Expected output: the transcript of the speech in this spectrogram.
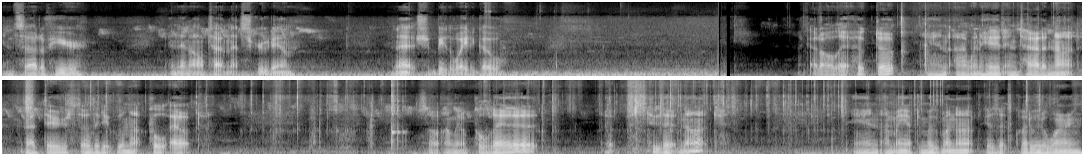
inside of here and then I'll tighten that screw down. And that should be the way to go. Got all that hooked up and I went ahead and tied a knot right there so that it will not pull out. So I'm going to pull that up to that knot. And I may have to move my knot because that's quite a bit of wiring.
